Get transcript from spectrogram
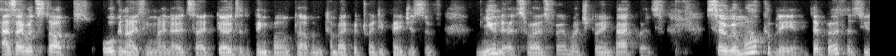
as I would start organizing my notes, I'd go to the ping pong club and come back with 20 pages of new notes. So I was very much going backwards. So remarkably, they're both, as you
